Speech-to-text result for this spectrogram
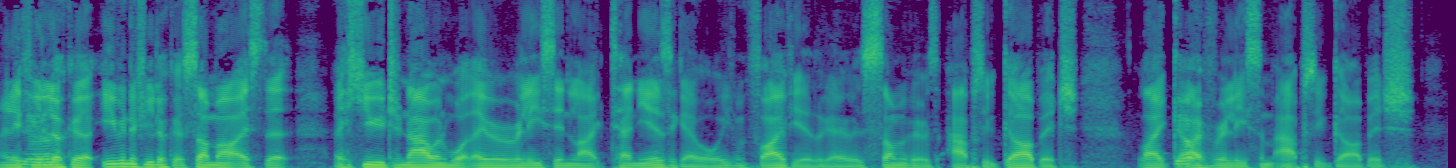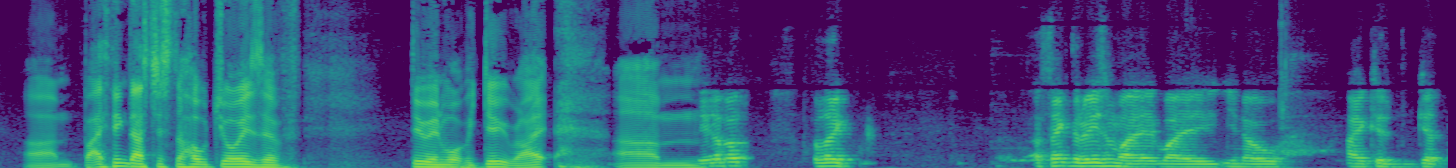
And if you look at even if you look at some artists that are huge now and what they were releasing like 10 years ago or even 5 years ago is some of it was absolute garbage. Like Yep. I've released some absolute garbage um, but I think that's just the whole joys of doing what we do, right? Um, Yeah, but but like, I think the reason why why you know I could get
